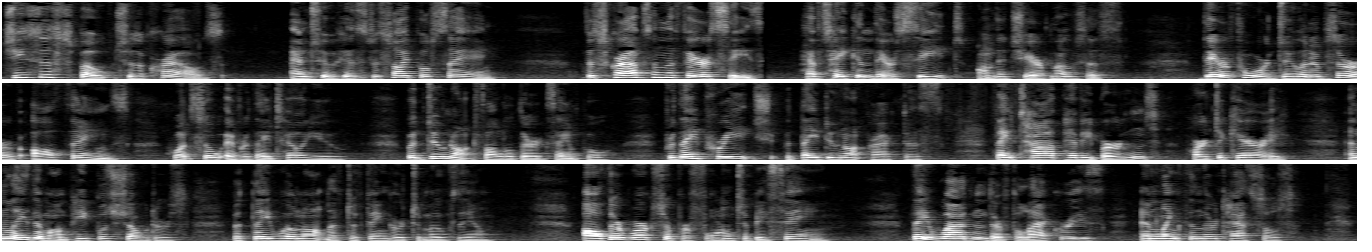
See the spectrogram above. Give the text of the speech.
Jesus spoke to the crowds and to his disciples, saying, The scribes and the Pharisees have taken their seat on the chair of Moses. Therefore, do and observe all things whatsoever they tell you, but do not follow their example, for they preach, but they do not practice. They tie up heavy burdens hard to carry and lay them on people's shoulders but they will not lift a finger to move them. All their works are performed to be seen. They widen their phylacteries and lengthen their tassels.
